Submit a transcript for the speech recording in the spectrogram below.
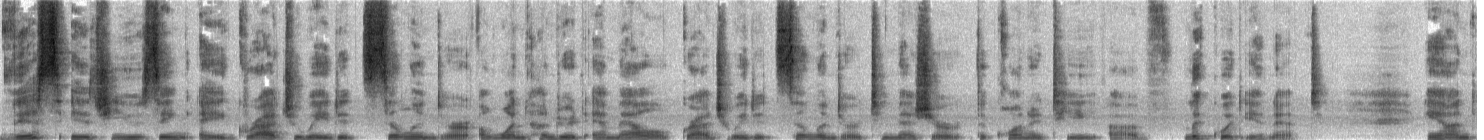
This is using a graduated cylinder, a 100 ml graduated cylinder to measure the quantity of liquid in it. And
